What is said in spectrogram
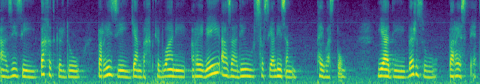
ئازیزی بەخت کرد و بەڕیزی گیان بەختکردوانی ڕێگەی ئازادی و سۆسیالیزم پەیوەست بوو. یادی بەرز و بەڕێز بێت.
